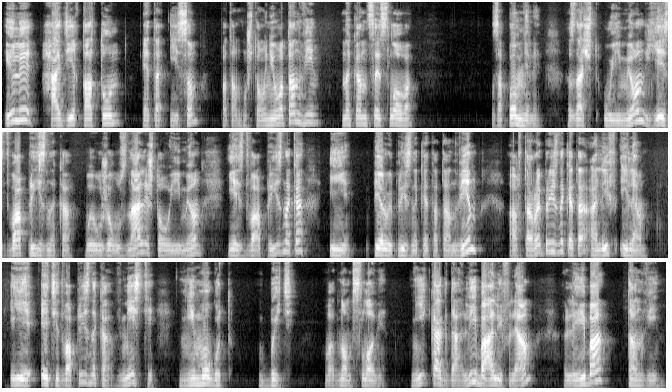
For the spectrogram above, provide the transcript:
Или хадикатун – это исм, потому что у него танвин на конце слова. Запомнили? Значит, у имен есть два признака. Вы уже узнали, что у имен есть два признака, и Первый признак это танвин, а второй признак это алиф и лям. И эти два признака вместе не могут быть в одном слове. Никогда. Либо алиф лям, либо танвин.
